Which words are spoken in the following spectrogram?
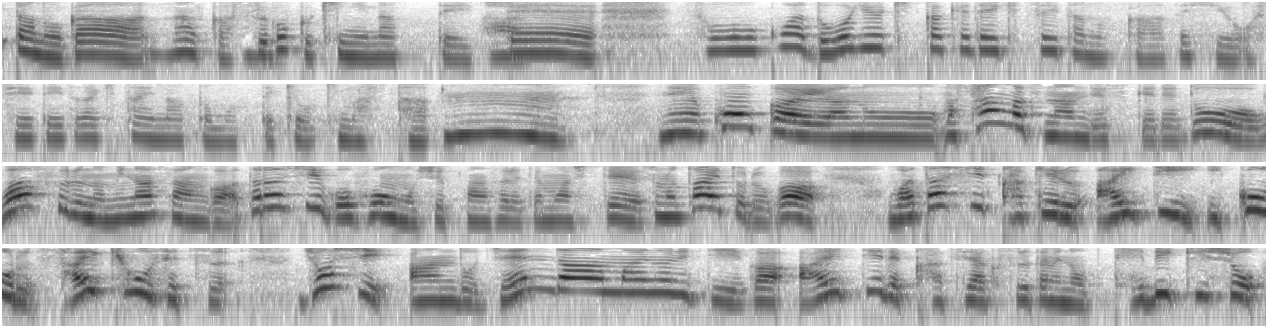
いたのがなんかすごく気になっていて、はい。そこはどういうきっかけで行き着いたのかぜひ教えていただきたいなと思って今日来ました。うんね、今回あの、まあ、3月なんですけれどワッフルの皆さんが新しいご本を出版されてましてそのタイトルが「私 ×IT イコール最強説女子ジェンダーマイノリティが IT で活躍するための手引き書」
